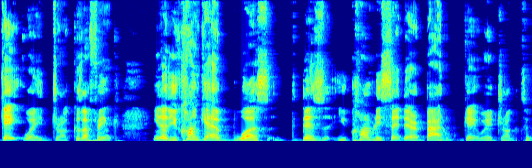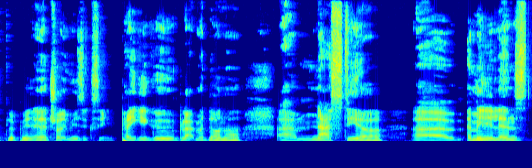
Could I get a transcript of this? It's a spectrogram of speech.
gateway drug because I think you know you can't get a worse. There's you can't really say they're a bad gateway drug to flipping electronic music scene. Peggy Gou, Black Madonna, um, Nastia, uh, Amelie Lens.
